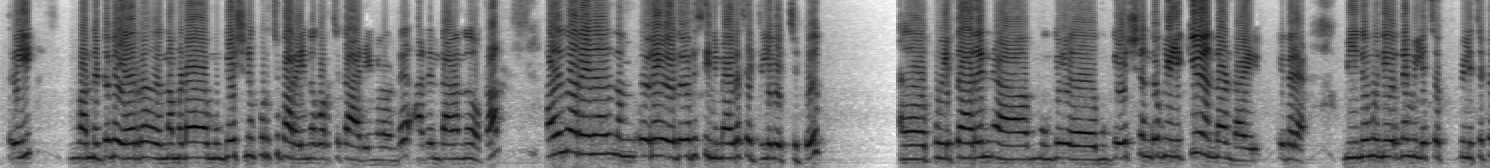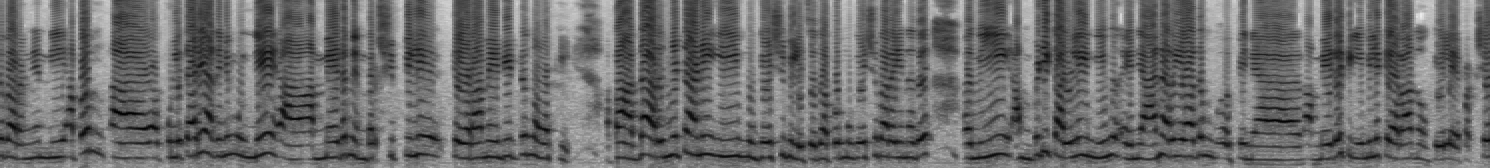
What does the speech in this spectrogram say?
സ്ത്രീ വന്നിട്ട് വേറെ നമ്മുടെ മുകേഷിനെ കുറിച്ച് പറയുന്ന കുറച്ച് കാര്യങ്ങളുണ്ട്. അതെന്താണെന്ന് നോക്കാം. അതെന്ന് പറയുന്നത് ഒരു ഏതോ ഒരു സിനിമയുടെ സെറ്റിൽ വെച്ചിട്ട് പുള്ളിക്കാരൻ മുകേഷ് എന്തോ വിളിക്കൂ എന്തോ ഉണ്ടായി ഇവരെ. മീനു മുനീറിനെ വിളിച്ച വിളിച്ചിട്ട് പറഞ്ഞു നീ അപ്പം പുള്ളിക്കാരി അതിനു മുന്നേ അമ്മയുടെ മെമ്പർഷിപ്പിൽ കയറാൻ വേണ്ടിയിട്ട് നോക്കി. അപ്പൊ അത് അറിഞ്ഞിട്ടാണ് ഈ മുകേഷ് വിളിച്ചത്. അപ്പൊ മുകേഷ് പറയുന്നത് നീ അമ്പടി കള്ളി നീ ഞാൻ അറിയാതെ പിന്നെ അമ്മയുടെ ടീമിൽ കയറാൻ നോക്കിയല്ലേ? പക്ഷെ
